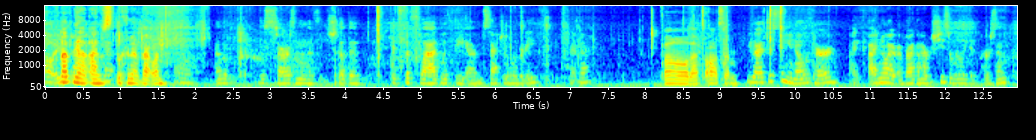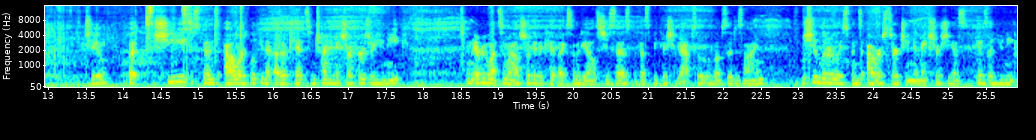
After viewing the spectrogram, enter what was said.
Oh, are you That- talking yeah, I was looking at that one. Oh, I love the stars and then the she's got the it's the flag with the um, Statue of Liberty right there. Oh, that's awesome. You guys, just so you know, with her, like I know I brag on her, but she's a really good person, too. But she spends hours looking at other kits and trying to make sure hers are unique. And every once in a while, she'll get a kit like somebody else. She says, but that's because she absolutely loves the design. But she literally spends hours searching to make sure she has gives a unique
